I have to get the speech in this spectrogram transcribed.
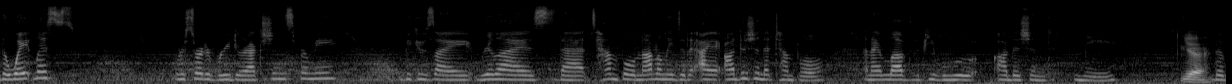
the wait lists were sort of redirections for me because I realized that Temple, not only did I, I auditioned at Temple and I loved the people who auditioned me, Yeah. the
